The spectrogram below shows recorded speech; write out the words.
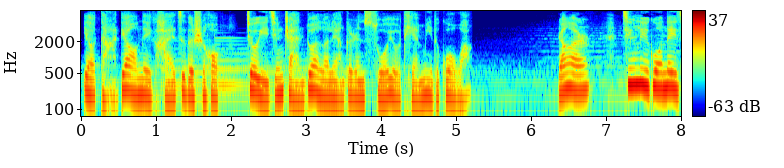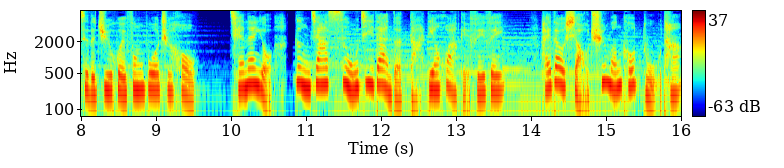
要打掉那个孩子的时候，就已经斩断了两个人所有甜蜜的过往。然而，经历过那次的聚会风波之后，前男友更加肆无忌惮地打电话给菲菲，还到小区门口堵她。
